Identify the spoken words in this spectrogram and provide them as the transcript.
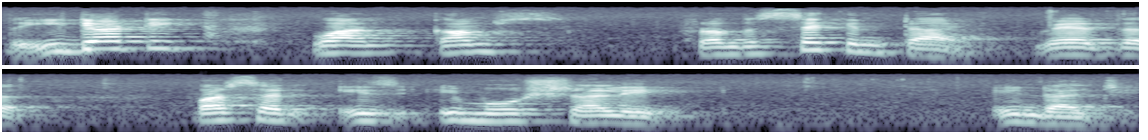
The idiotic one comes from the second type, where the person is emotionally indulging.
